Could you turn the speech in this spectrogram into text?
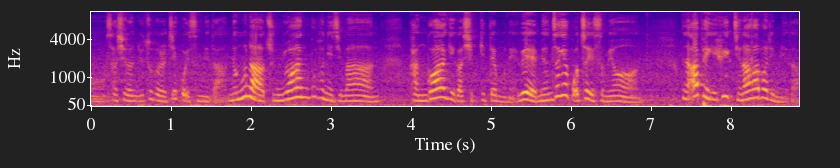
어, 사실은 유튜브를 찍고 있습니다. 너무나 중요한 부분이지만 간과하기가 쉽기 때문에 왜 면적에 꽂혀 있으면 그냥 앞에 휙 지나가 버립니다.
